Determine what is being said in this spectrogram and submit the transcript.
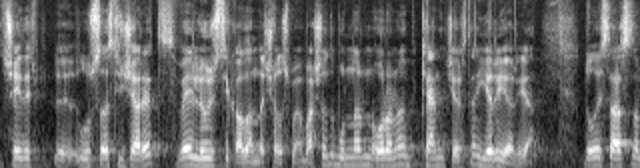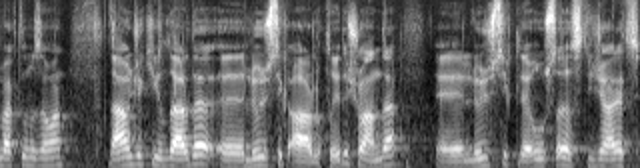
şeyde e, uluslararası ticaret ve lojistik alanında çalışmaya başladı. Bunların oranı kendi içerisinde yarı yarıya. Dolayısıyla aslında baktığımız zaman daha önceki yıllarda e, lojistik ağırlıklıydı. Şu anda e, lojistikle uluslararası ticaret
